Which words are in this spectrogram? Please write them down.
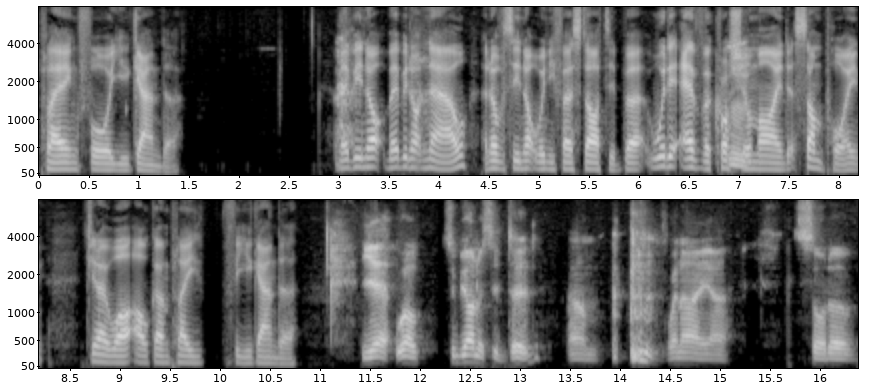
playing for Uganda? Maybe not. Maybe not now, and obviously not when you first started. But would it ever cross Hmm. your mind at some point? Do you know what? I'll go and play for Uganda. Yeah, well, to be honest, it did. Um, when I uh, sort of,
